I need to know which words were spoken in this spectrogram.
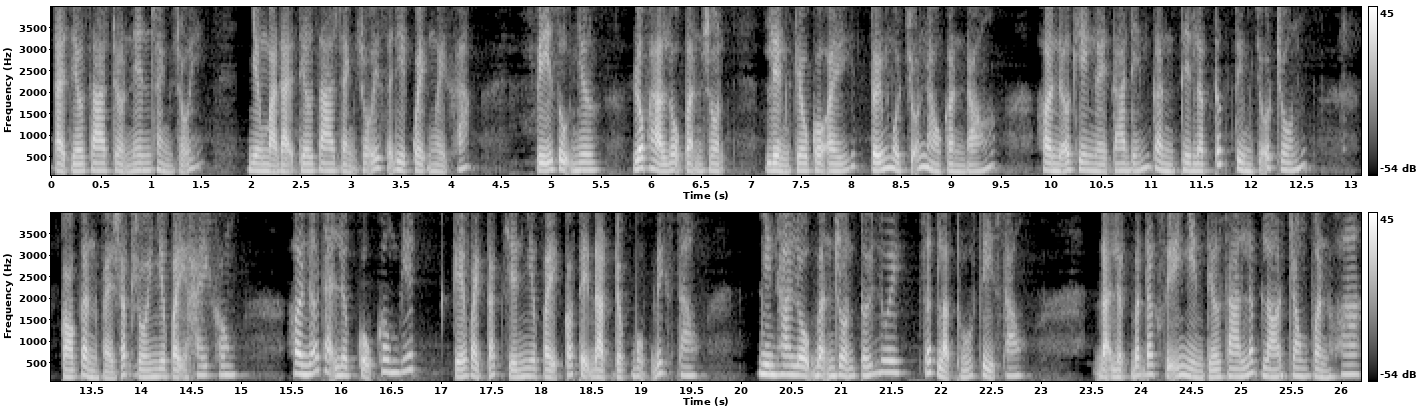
đại thiếu gia trở nên rảnh rỗi. Nhưng mà đại thiếu gia rảnh rỗi sẽ đi quậy người khác. Ví dụ như, lúc Hà Lộ bận rộn, liền kêu cô ấy tới một chỗ nào gần đó. Hơn nữa khi người ta đến gần thì lập tức tìm chỗ trốn. Có cần phải rắc rối như vậy hay không? Hơn nữa đại lực cũng không biết kế hoạch tác chiến như vậy có thể đạt được mục đích sao? Nhìn Hà Lộ bận rộn tới lui, rất là thú vị sao? Đại lực bất đắc sĩ nhìn thiếu gia lấp ló trong vườn hoa,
